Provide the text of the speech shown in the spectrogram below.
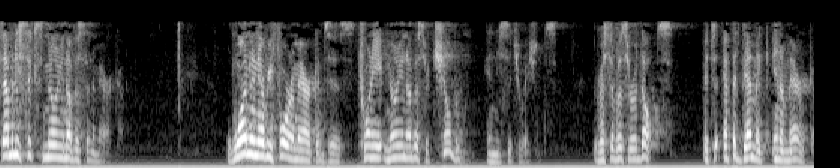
76 million of us in America. One in every four Americans is 28 million of us are children in these situations. The rest of us are adults. It's an epidemic in America.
